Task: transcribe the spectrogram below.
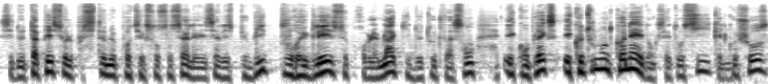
c'est de taper sur le système de protection sociale et les services publics pour régler ce problème-là qui, de toute façon, est complexe et que tout le monde connaît. Donc c'est aussi quelque chose,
